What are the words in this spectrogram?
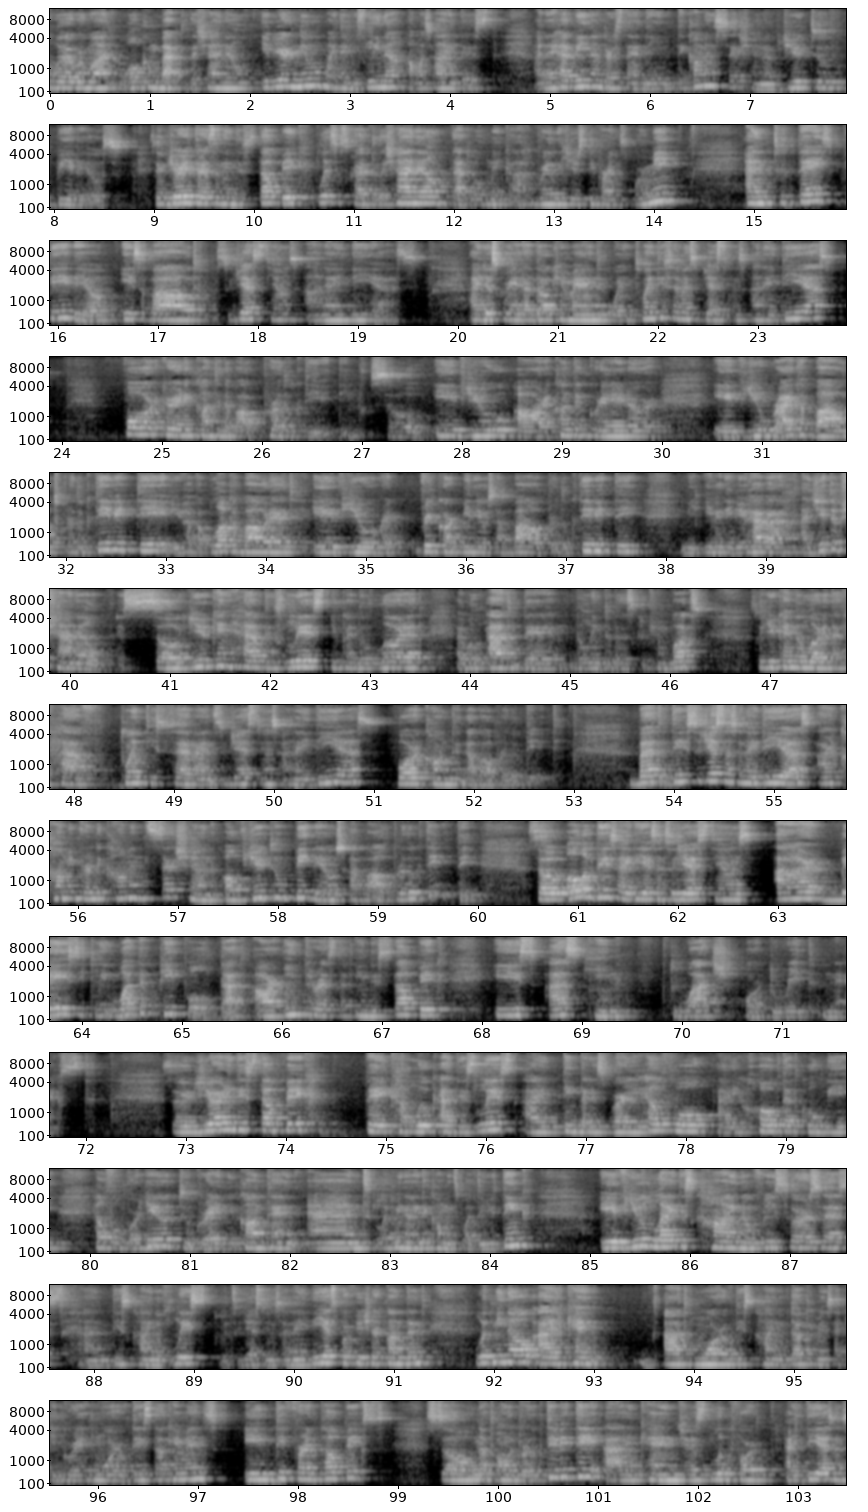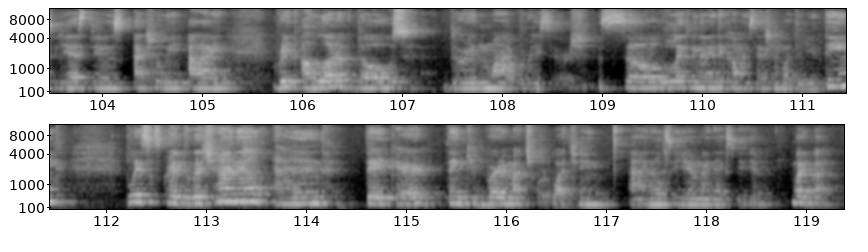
Hello everyone, welcome back to the channel. If you're new, my name is Lina, I'm a scientist and I have been understanding the comment section of YouTube videos. So if you're interested in this topic, please subscribe to the channel, that will make a really huge difference for me. And today's video is about suggestions and ideas. I just created a document with 27 suggestions and ideas for creating content about productivity. So if you are a content creator, if you write about productivity, if you have a blog about it, if you re record videos about productivity, even if you have a, a, YouTube channel, so you can have this list, you can download it, I will add the, the link to the description box, so you can download it and have 27 suggestions and ideas for content about productivity. But these suggestions and ideas are coming from the comment section of YouTube videos about productivity. So all of these ideas and suggestions are basically what the people that are interested in this topic is asking to watch or to read next. So if you're in this topic, take a look at this list. I think that is very helpful. I hope that could be helpful for you to create new content and let me know in the comments what do you think. If you like this kind of resources and this kind of list with suggestions and ideas for future content, let me know. I can add more of this kind of documents. I can create more of these documents in different topics so not only productivity, I can just look for ideas and suggestions. Actually, I read a lot of those during my research. So let me know in the comment section what do you think. Please subscribe to the channel and take care. Thank you very much for watching and I'll see you in my next video. Bye bye.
